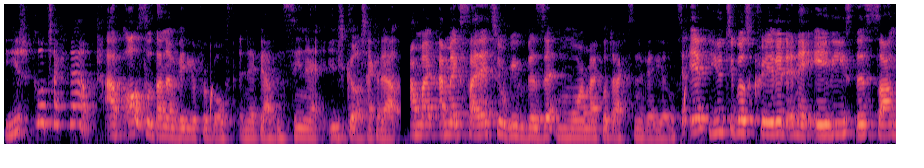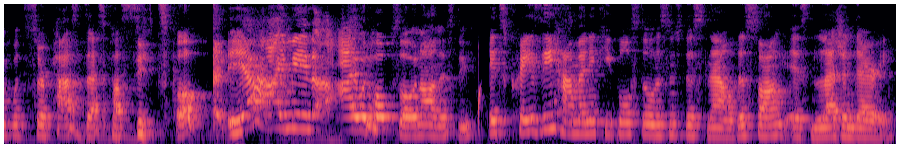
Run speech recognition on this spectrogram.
you should go check it out. I've also done a video for Ghost and if you haven't seen it, you should go check it out. I'm, I'm excited to revisit more Michael Jackson videos. If YouTube was created in the 80s, this song would surpass Despacito. yeah, I mean, I would hope so in honesty. It's crazy how many people still listen to this now. This song is legendary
